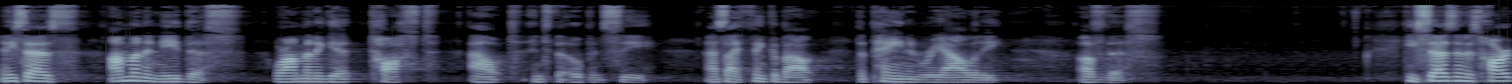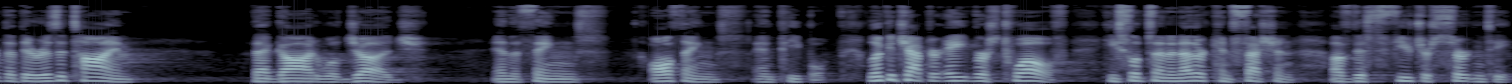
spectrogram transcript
And he says, I'm going to need this, or I'm going to get tossed out into the open sea as I think about the pain and reality of this. He says in his heart that there is a time that God will judge and the things, all things and people. Look at chapter 8, verse 12. He slips in another confession of this future certainty.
